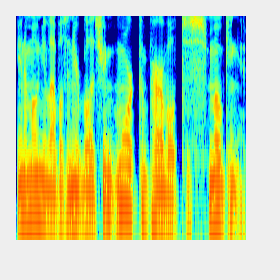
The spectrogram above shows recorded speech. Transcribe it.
in ammonia levels in your bloodstream more comparable to smoking it.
